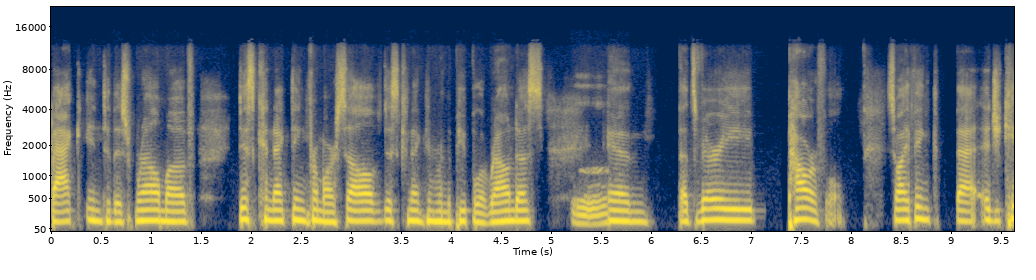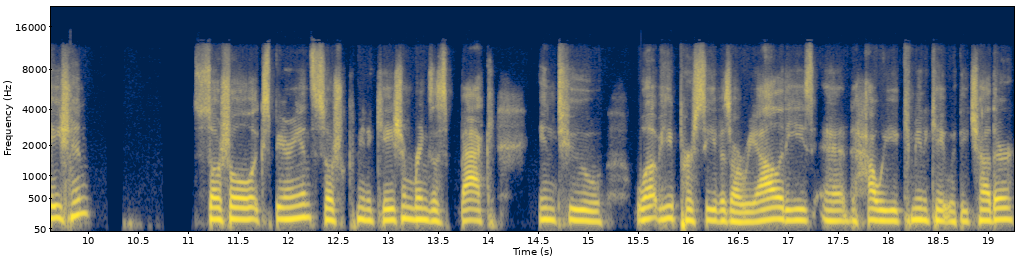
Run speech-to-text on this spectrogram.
back into this realm of disconnecting from ourselves, disconnecting from the people around us. Mm-hmm. And that's very powerful. So I think that education, social experience, social communication brings us back into what we perceive as our realities and how we communicate with each other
